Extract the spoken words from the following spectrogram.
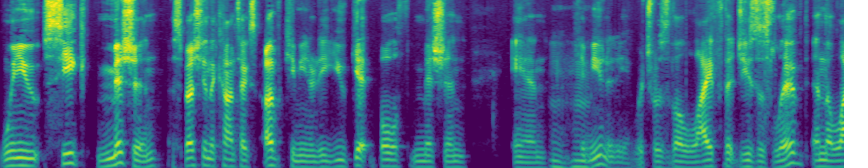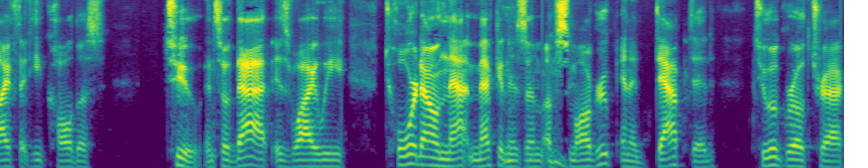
When you seek mission, especially in the context of community, you get both mission and mm-hmm. community, which was the life that Jesus lived and the life that he called us too. And so that is why we tore down that mechanism of mm-hmm. small group and adapted to a growth track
